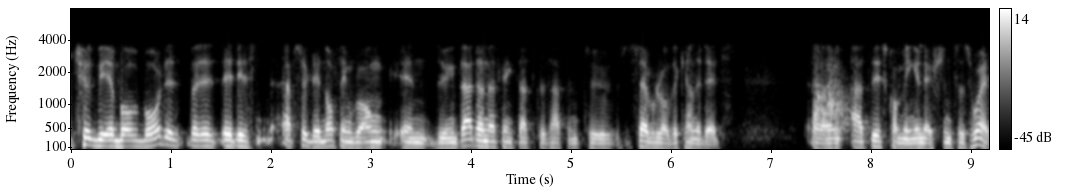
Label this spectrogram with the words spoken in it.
It should be above board, but it, is absolutely nothing wrong in doing that, and I think that could happen to several of the candidates uh, at these coming elections as well.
